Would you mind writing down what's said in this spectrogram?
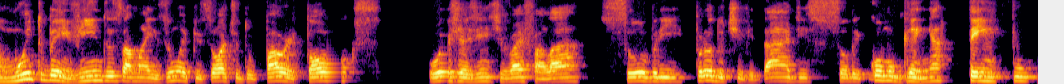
muito bem-vindos a mais um episódio do Power Talks. Hoje a gente vai falar sobre produtividade, sobre como ganhar tempo,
